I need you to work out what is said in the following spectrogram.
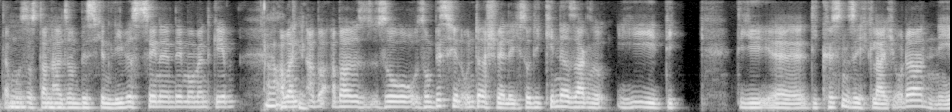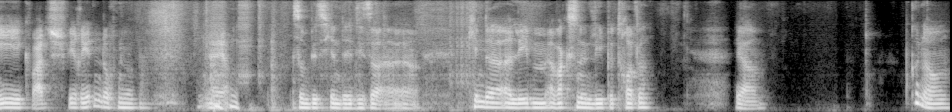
Da mhm. muss es dann halt so ein bisschen Liebesszene in dem Moment geben. Ah, okay. aber, aber, aber so, so ein bisschen unterschwellig. So die Kinder sagen so, die, die, äh, die küssen sich gleich, oder? Nee, Quatsch, wir reden doch nur. Naja, so ein bisschen der, dieser äh, Kinder erleben Erwachsenenliebe Trottel. Ja. Genau.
